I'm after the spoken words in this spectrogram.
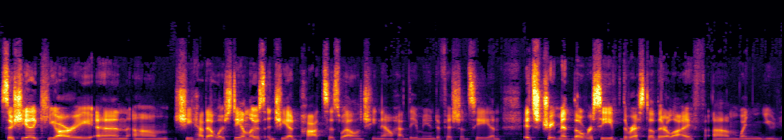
So she had Chiari, and um, she had Ehlers-Danlos, and she had POTS as well, and she now had the immune deficiency. And it's treatment they'll receive the rest of their life. Um, when you,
